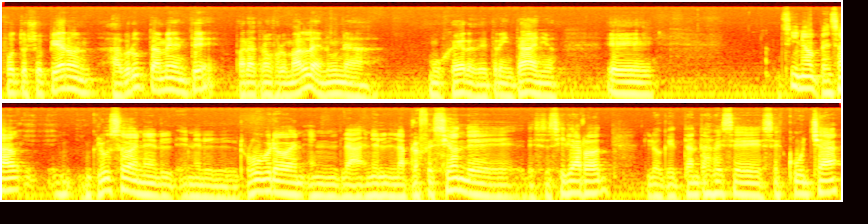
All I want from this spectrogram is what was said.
photoshopearon abruptamente para transformarla en una mujer de 30 años. Eh, Sí, no, pensaba incluso en el, en el rubro, en, la, en la, profesión de, Cecilia Roth, lo que tantas veces se escucha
